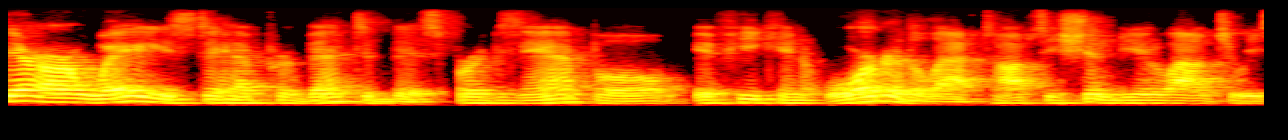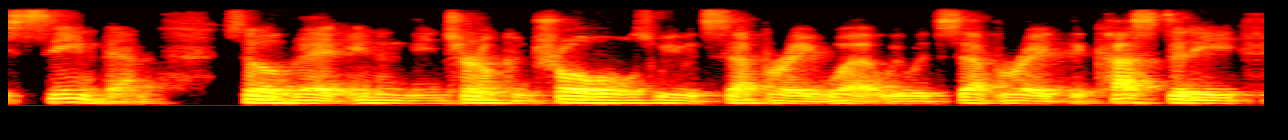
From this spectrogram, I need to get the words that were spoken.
there are ways to have prevented this. For example, if he can order the laptops, he shouldn't be allowed to receive them. So that in the internal controls, we would separate what? We would separate the custody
